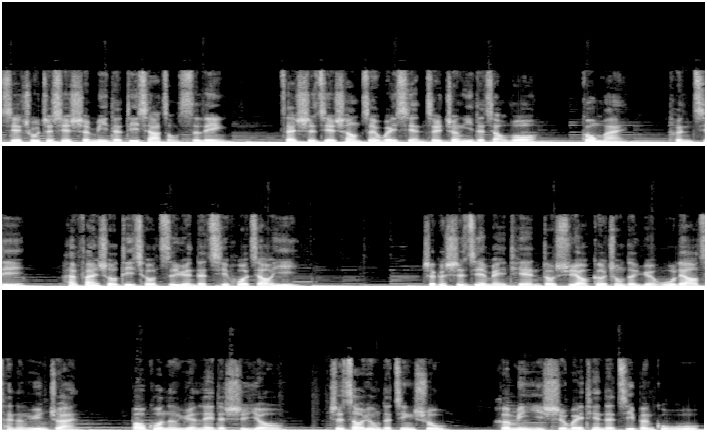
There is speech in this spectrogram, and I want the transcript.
写出这些神秘的地下总司令，在世界上最危险、最争议的角落，购买、囤积和贩售地球资源的期货交易。这个世界每天都需要各种的原物料才能运转，包括能源类的石油、制造用的金属和民以食为天的基本谷物。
